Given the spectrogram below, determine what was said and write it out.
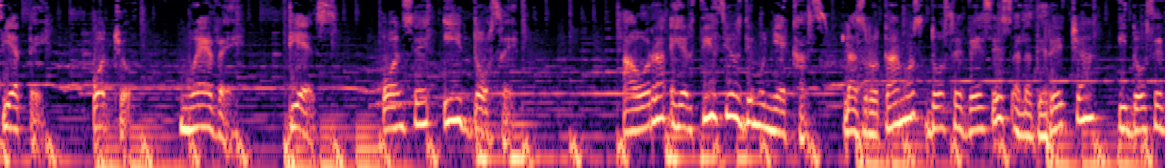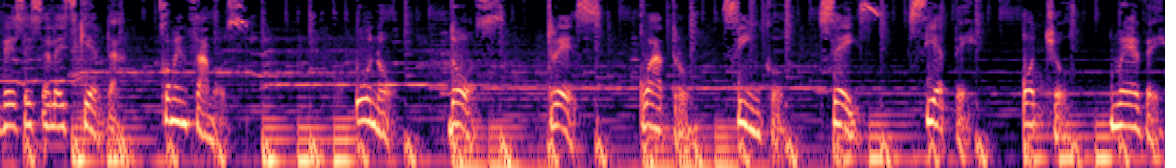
7, 8, 9, 10, 11 y 12. Ahora ejercicios de muñecas. Las rotamos 12 veces a la derecha y 12 veces a la izquierda. Comenzamos. 1, 2, 3, 4, 5, 6, 7, 8, 9,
